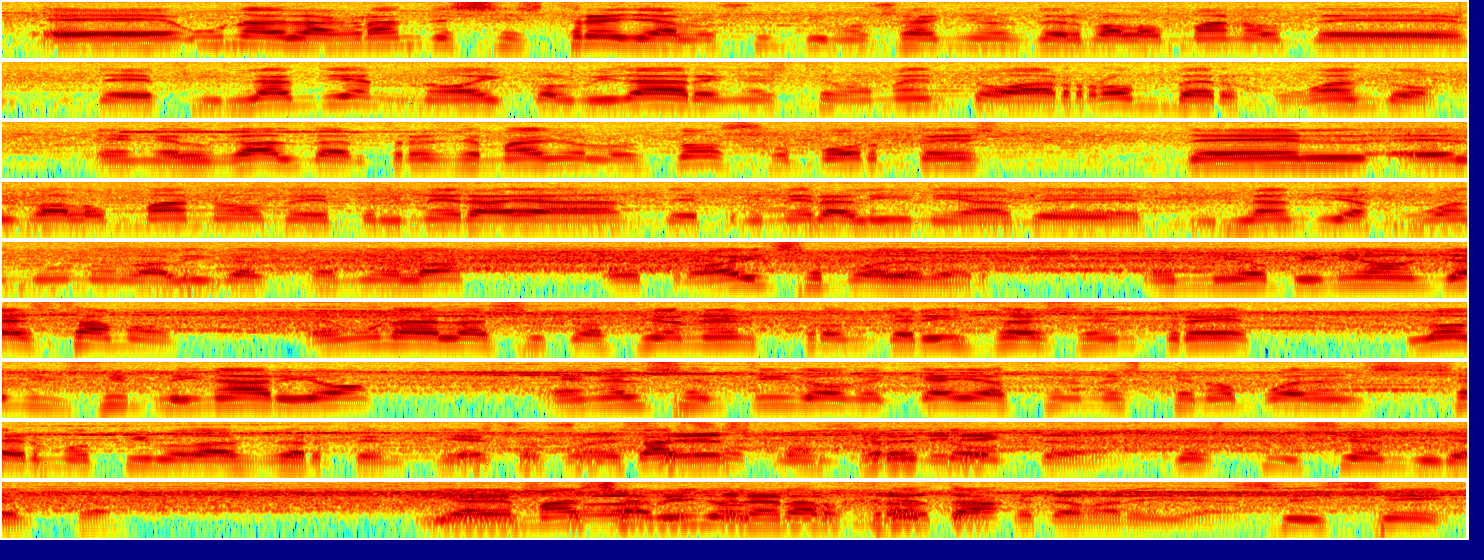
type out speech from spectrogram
Eh, una de las grandes estrellas los últimos años del balonmano de, Finlandia. No hay que olvidar en este momento a Romberg jugando en el Galdar 3 de mayo, los dos soportes del el balonmano de primera, de primera línea de Finlandia, jugando uno en la Liga Española, otro. Ahí se puede ver. En mi opinión, ya estamos en una de las situaciones fronterizas entre lo disciplinario en el sentido de que hay acciones que no pueden ser motivo de advertencia. Esto es un caso concreto directa. de exclusión directa. Y, Y además ha habido mostrado tarjeta. amarilla. Sí, sí,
